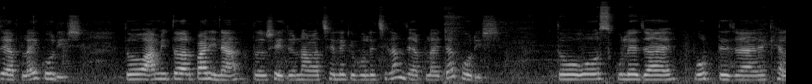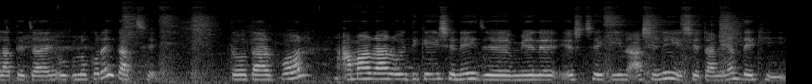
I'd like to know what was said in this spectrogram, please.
যে অ্যাপ্লাই করিস। তো আমি তো আর পারি না। তো সেই জন্য আমার ছেলেকে বলেছিলাম যে অ্যাপ্লাইটা করিস। তো ও স্কুলে যায় পড়তে যায় খেলাতে যায় ওগুলো করেই কাটছে তো তারপর আমার আর ওইদিকে এসে নেই যে মেল এসছে কি আসেনি সেটা আমি আর দেখিনি।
